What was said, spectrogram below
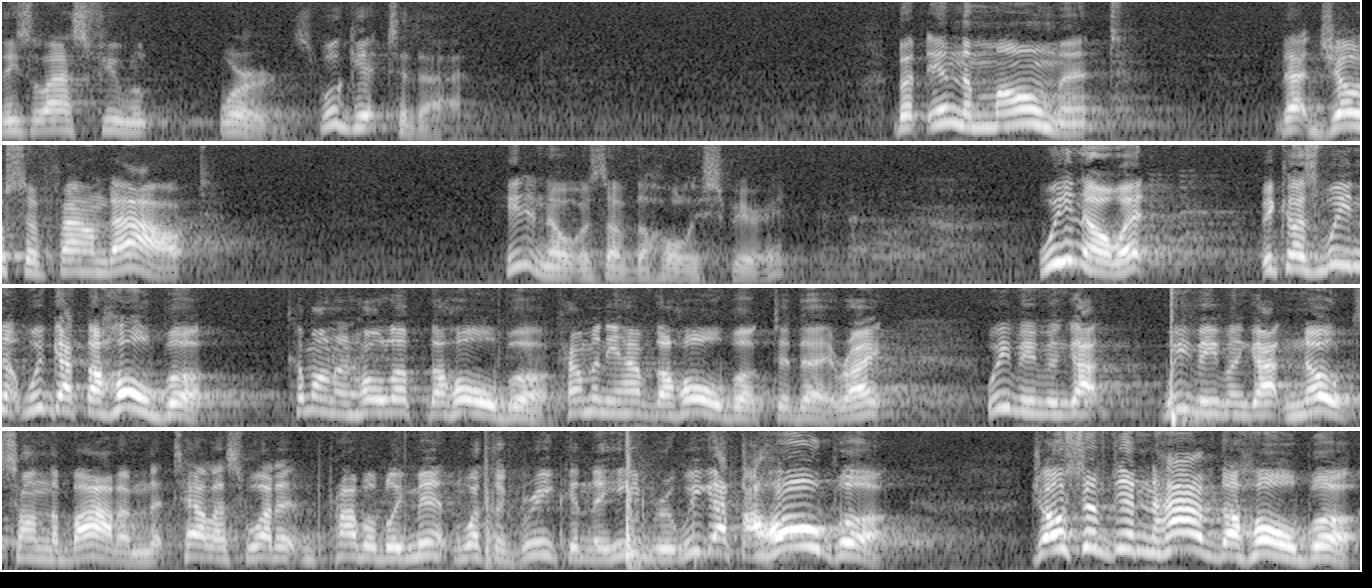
These last few words, we'll get to that. But in the moment that Joseph found out, he didn't know it was of the Holy Spirit. We know it because we know, we've got the whole book. Come on and hold up the whole book. How many have the whole book today, right? We've even got we've even got notes on the bottom that tell us what it probably meant and what the Greek and the Hebrew. We got the whole book. Joseph didn't have the whole book.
